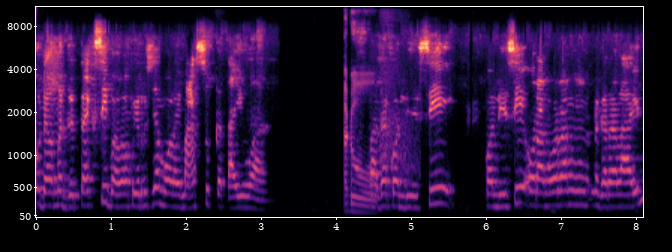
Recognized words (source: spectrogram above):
udah mendeteksi bahwa virusnya mulai masuk ke Taiwan Aduh. pada kondisi kondisi orang-orang negara lain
